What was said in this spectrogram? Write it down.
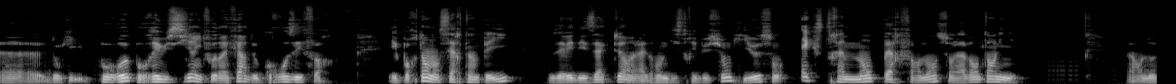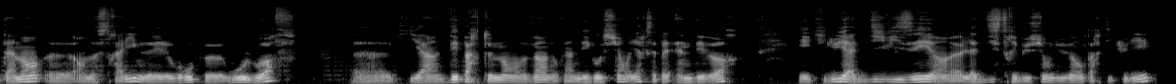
Euh, donc pour eux, pour réussir, il faudrait faire de gros efforts. Et pourtant, dans certains pays, vous avez des acteurs dans la grande distribution qui, eux, sont extrêmement performants sur la vente en ligne. Alors notamment euh, en Australie, vous avez le groupe euh, Woolworth, qui a un département vin, donc un négociant, on va dire, qui s'appelle Endeavour, et qui lui a divisé la distribution du vin en particulier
